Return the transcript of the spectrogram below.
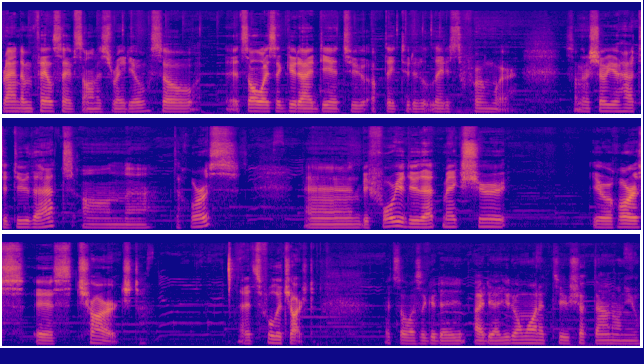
random failsafes on this radio. So it's always a good idea to update to the latest firmware. So I'm going to show you how to do that on uh, the Horus. And before you do that, make sure your Horus is charged, that it's fully charged. That's always a good idea. You don't want it to shut down on you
